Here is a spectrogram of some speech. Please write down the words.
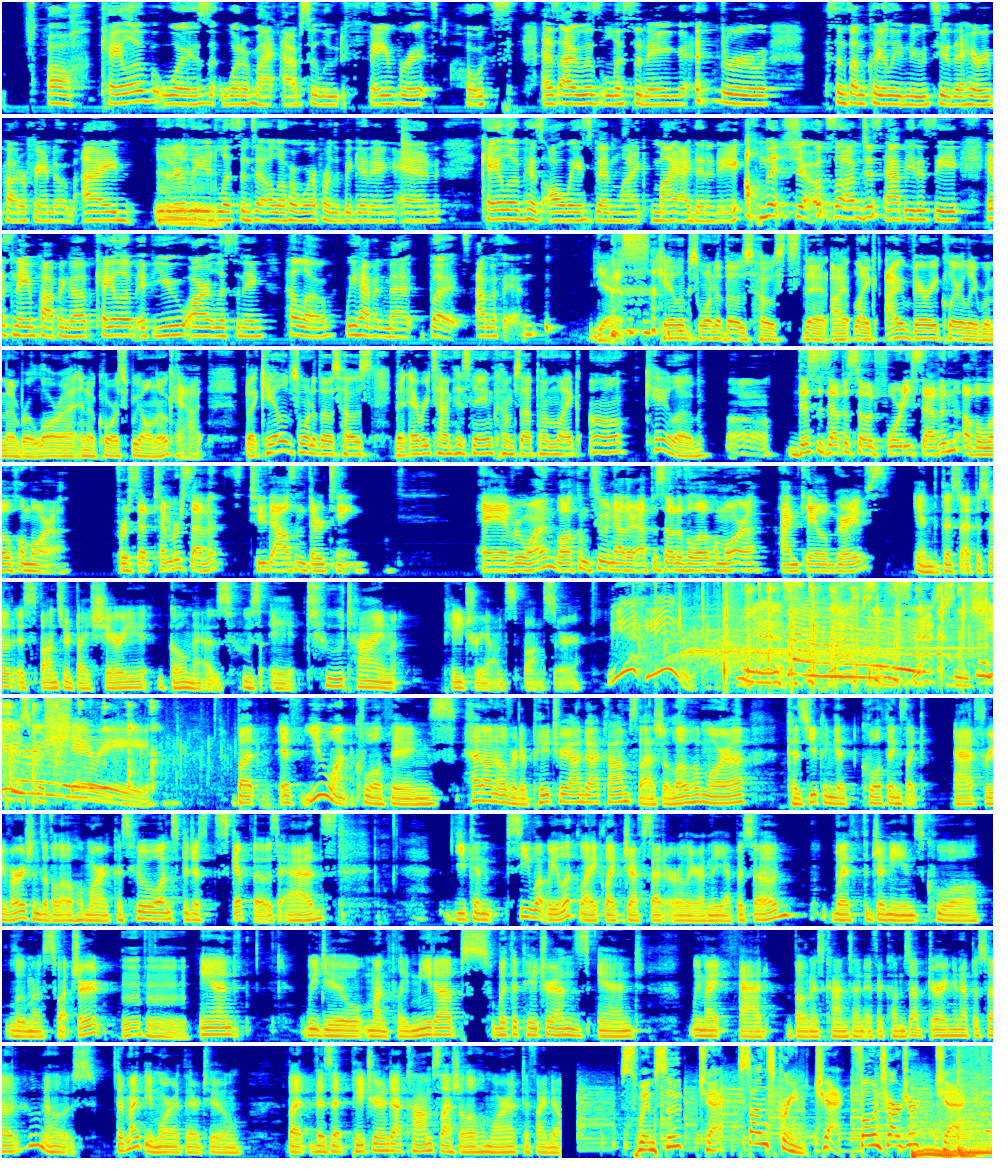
Oh, Caleb was one of my absolute favorite hosts as I was listening through, since I'm clearly new to the Harry Potter fandom. I literally mm-hmm. listened to Alohomora from the beginning and Caleb has always been like my identity on this show. So I'm just happy to see his name popping up. Caleb, if you are listening, hello. We haven't met, but I'm a fan. Yes, Caleb's one of those hosts that I like. I very clearly remember Laura, and of course, we all know Kat. But Caleb's one of those hosts that every time his name comes up, I'm like, oh, Caleb. Oh. This is episode 47 of Alohomora for September 7th, 2013. Hey everyone, welcome to another episode of Alohomora. I'm Caleb Graves. And this episode is sponsored by Sherry Gomez, who's a two time Patreon sponsor. Woohoo! Yes! Claps and snaps and cheers for Sherry. But if you want cool things, head on over to patreon.com slash alohomora because you can get cool things like ad-free versions of Alohomora because who wants to just skip those ads? You can see what we look like, like Jeff said earlier in the episode, with Janine's cool Lumos sweatshirt. Mm-hmm. And we do monthly meetups with the patrons and we might add bonus content if it comes up during an episode who knows there might be more out there too but visit patreon.com slash alohomora to find out Swimsuit? Check. Sunscreen? Check. Phone charger? Check.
